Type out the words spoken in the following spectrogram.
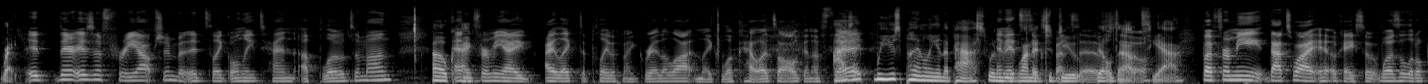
right. it there is a free option but it's like only 10 uploads a month. Okay. And for me i i like to play with my grid a lot and like look how it's all gonna fit. like, we used planoly in the past when and we wanted to do build so. outs yeah. But for me that's why okay so it was a little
